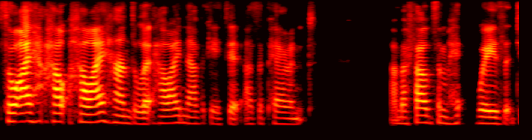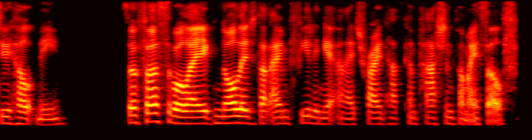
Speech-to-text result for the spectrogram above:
So I how how I handle it, how I navigate it as a parent. Um, I found some ways that do help me. So first of all, I acknowledge that I'm feeling it, and I try and have compassion for myself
